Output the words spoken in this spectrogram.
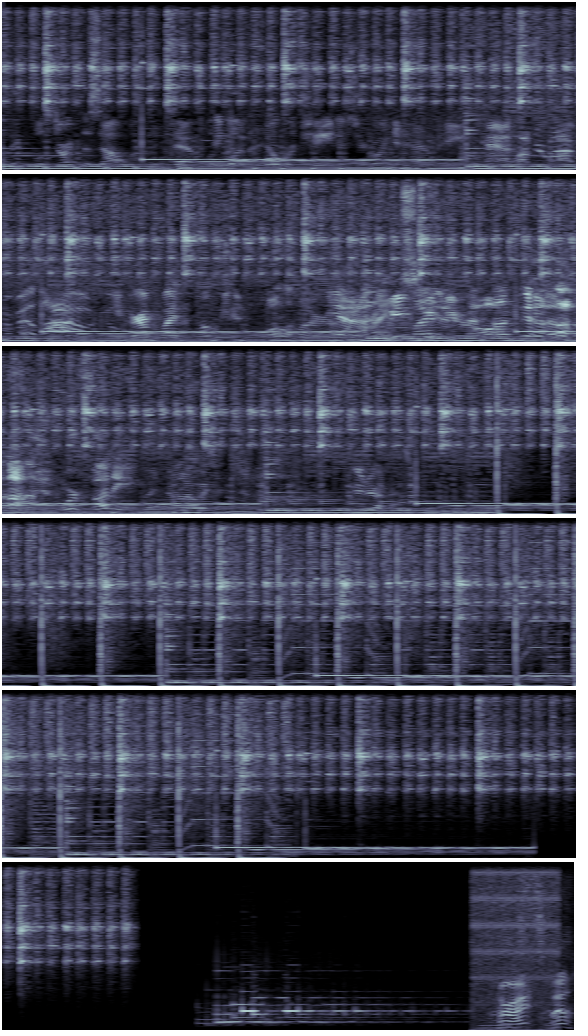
think we'll start this out with an example of what the hell changes. You're going to have a path. Wonder why I'm a bit loud. You grab by the function. Qualifier. Yeah, right. right. We might be wrong. We're funny, but not always. We're gonna do our best. All right, well,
